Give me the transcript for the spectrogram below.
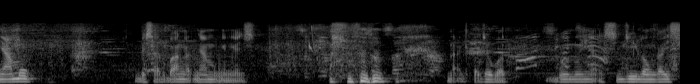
nyamuk. Besar banget nyamuknya guys. Nah kita coba bunuhnya si Jilong guys.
